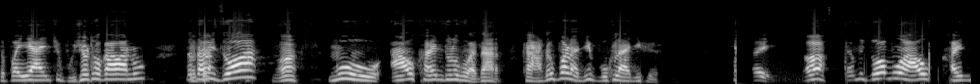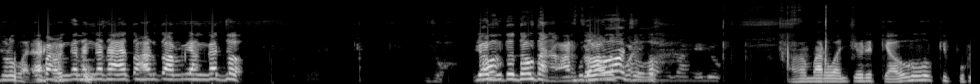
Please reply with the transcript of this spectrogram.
તો પછી આઈને પૂછો ઠોકાવાનું? તો તમે જો હા. આવું ખાઈને થોડુંક વધારે ખાધું પણ હજી ભૂખ લાગી ફેર તમે જો હું આવું ખાઈને થોડુંક વધારે વધારે હંગાત આયા તો સારું તો આપણે જો. હું. તો દઉં. હવે મારું વાંચ્યું રીત કેવું કે ભૂખ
